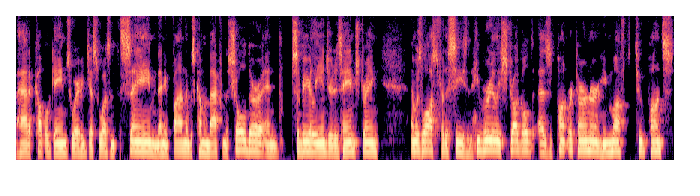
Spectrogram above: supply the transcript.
had a couple games where he just wasn't the same. And then he finally was coming back from the shoulder and severely injured his hamstring and was lost for the season. He really struggled as a punt returner. He muffed two punts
